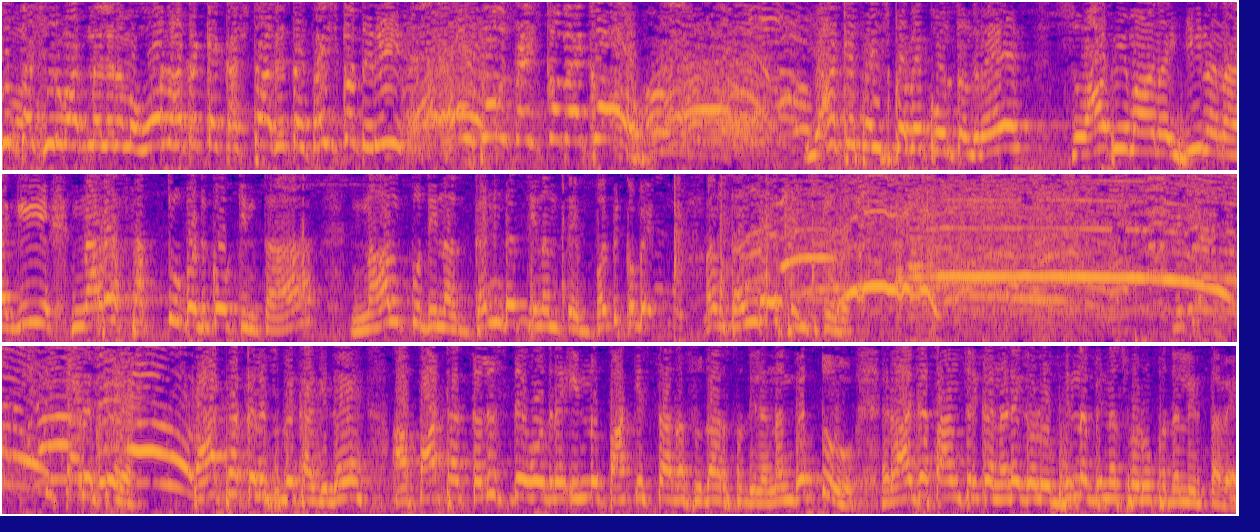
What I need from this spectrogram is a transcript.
ಯುದ್ಧ ಶುರುವಾದ್ಮೇಲೆ ನಮ್ಮ ಓಡಾಟಕ್ಕೆ ಕಷ್ಟ ಆಗುತ್ತೆ. ಸಹಿಸ್ಕೋತೀರಿ? ಸಹಿಸ್ಕೋಬೇಕು. ಯಾಕೆ ಸಹಿಸ್ಕೋಬೇಕು ಅಂತಂದ್ರೆ ಸ್ವಾಭಿಮಾನ ಹೀನನಾಗಿ ನರ ಸತ್ತು ಬದುಕೋಕ್ಕಿಂತ ನಾಲ್ಕು ದಿನ ಗಂಡಸಿನಂತೆ ಬದುಕಬೇಕು ಅಂತಂದ್ರೆ ಸಹಿಸ್ಕೋಬೇಕು. ಪಾಠ ಕಲಿಸಬೇಕಾಗಿದೆ. ಆ ಪಾಠ ಕಲಿಸದೆ ಹೋದ್ರೆ ಇನ್ನು ಪಾಕಿಸ್ತಾನ ಸುಧಾರಿಸೋದಿಲ್ಲ. ನಂಗೆ ಗೊತ್ತು, ರಾಜತಾಂತ್ರಿಕ ನಡೆಗಳು ಭಿನ್ನ ಭಿನ್ನ ಸ್ವರೂಪದಲ್ಲಿರ್ತವೆ.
